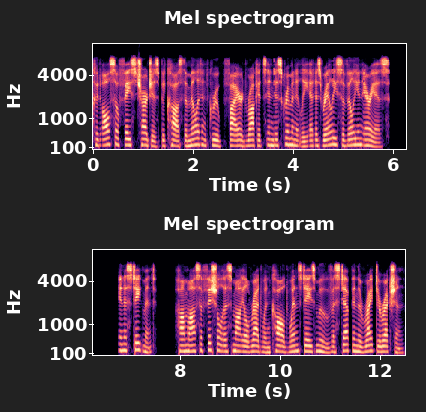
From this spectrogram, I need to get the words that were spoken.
could also face charges because the militant group fired rockets indiscriminately at Israeli civilian areas. In a statement, Hamas official Ismail Radwan called Wednesday's move a step in the right direction.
